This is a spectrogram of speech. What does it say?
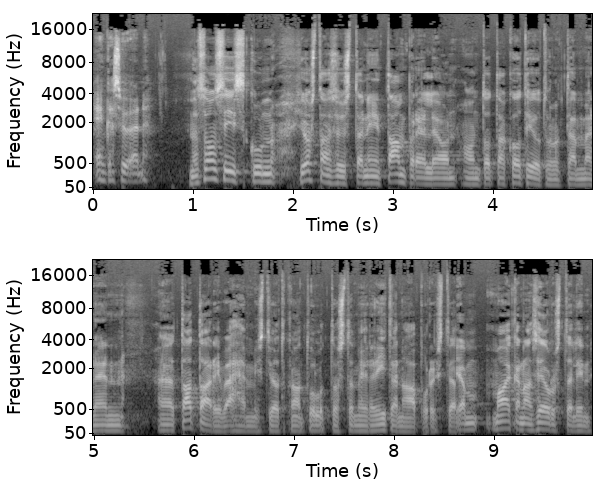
enkä syönyt. No se on siis, kun jostain syystä niin Tampereelle on, on tota kotiutunut tämmöinen tatarivähemmistö, jotka on tullut tuosta meidän itänaapurista. Ja mä aikanaan seurustelin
